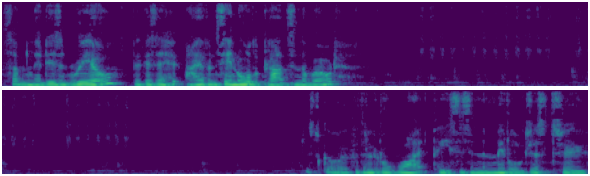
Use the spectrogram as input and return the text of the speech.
something that isn't real because I haven't seen all the plants in the world. Just go over the little white pieces in the middle just to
